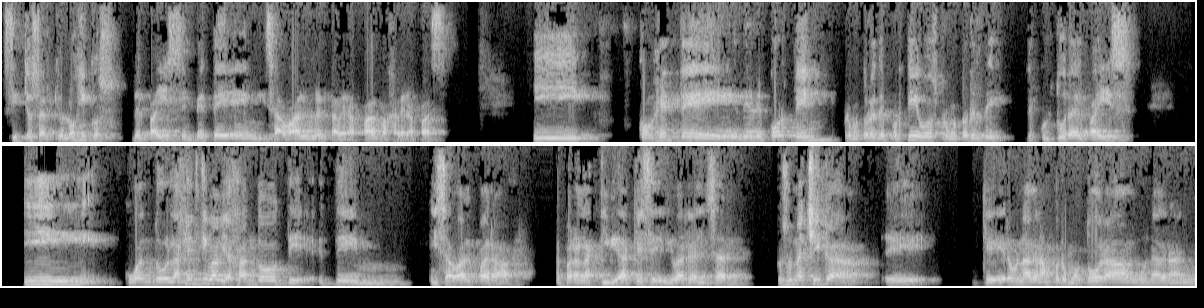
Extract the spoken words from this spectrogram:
sitios arqueológicos del país, en Petén, Izabal, Alta Verapaz, Baja Verapaz. Y con gente de deporte, promotores deportivos, promotores de, de cultura del país. Y cuando la gente iba viajando de, de mm, Izabal para, para la actividad que se iba a realizar, pues una chica eh, que era una gran promotora, una gran,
